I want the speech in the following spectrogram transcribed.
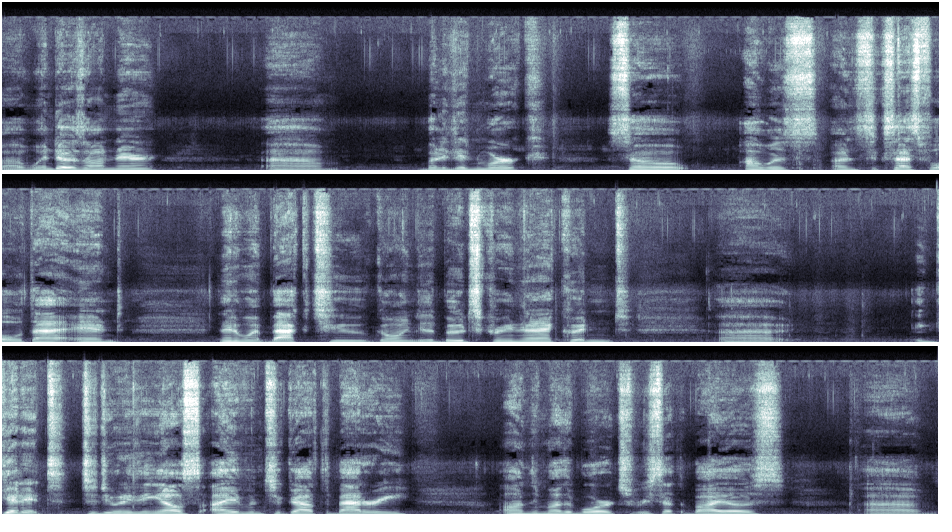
uh, Windows on there, um, but it didn't work. So I was unsuccessful with that, and then went back to going to the boot screen, and I couldn't uh, get it to do anything else. I even took out the battery on the motherboard to reset the BIOS. Um,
